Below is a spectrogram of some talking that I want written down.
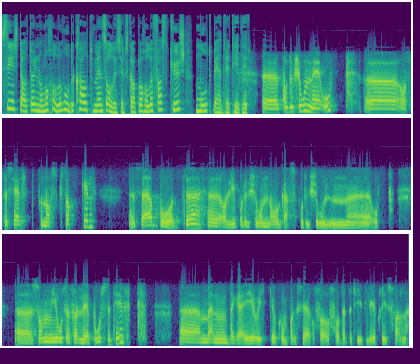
sier Statoil nå må holde hodet kaldt, mens oljeselskapet holder fast kurs mot bedre tider. Eh, produksjonen er opp, eh, og spesielt på norsk sokkel eh, så er både eh, oljeproduksjonen og gassproduksjonen opp. Eh, som jo selvfølgelig er positivt. Eh, men det greier jo ikke å kompensere for, for det betydelige prisfallet.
